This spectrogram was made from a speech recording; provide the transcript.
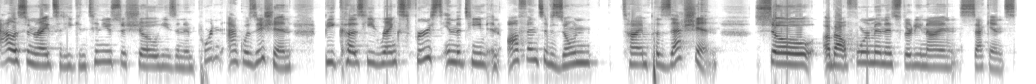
Allison writes that he continues to show he's an important acquisition because he ranks first in the team in offensive zone time possession. So about four minutes, 39 seconds.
